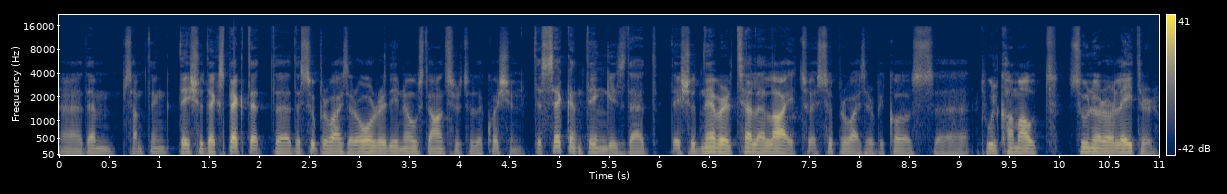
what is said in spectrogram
uh, them something, they should expect that uh, the supervisor already knows the answer to the question. The second thing is that they should never tell a lie to a supervisor because uh, it will come out sooner or later.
